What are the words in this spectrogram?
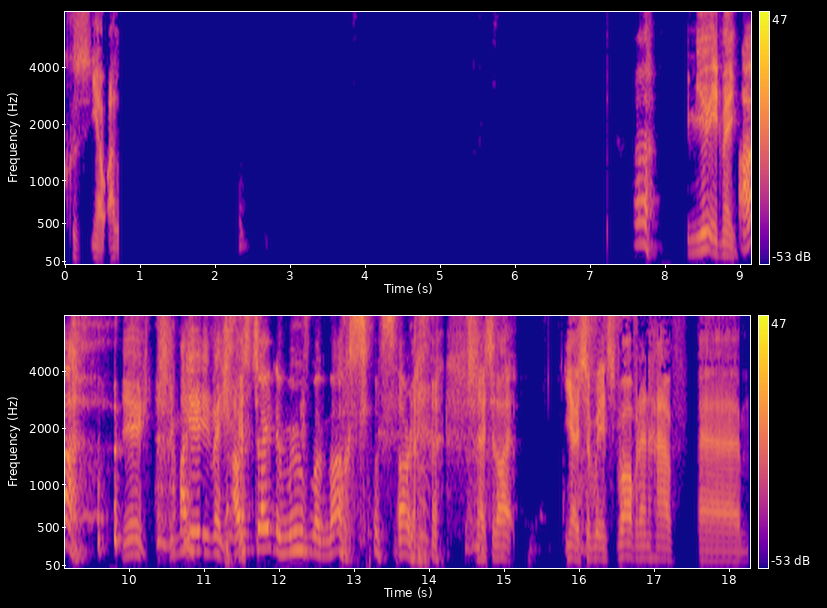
because you know I Ah. You muted me. Ah. You, you muted. I was trying to move my mouse. I'm sorry. no, so like, you know, so it's rather than have um,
